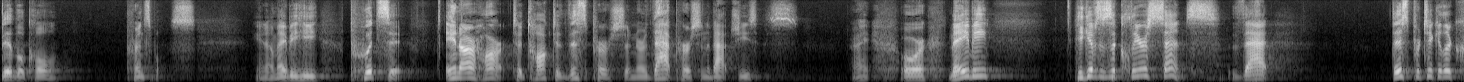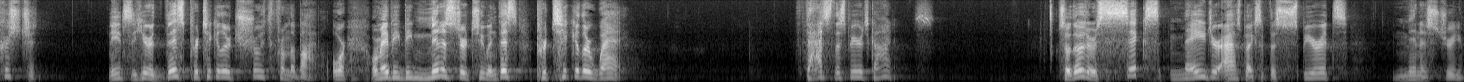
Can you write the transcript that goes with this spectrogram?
biblical principles. You know, maybe he puts it in our heart to talk to this person or that person about Jesus, right? Or maybe he gives us a clear sense that this particular Christian needs to hear this particular truth from the Bible, or, or maybe be ministered to in this particular way. That's the Spirit's guidance. So, those are six major aspects of the Spirit's ministry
